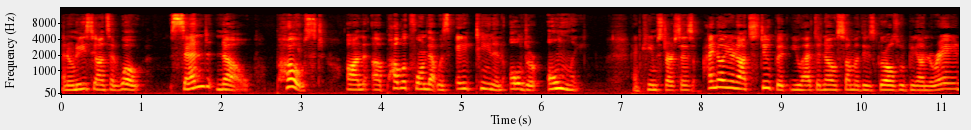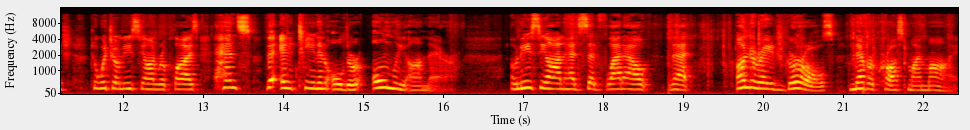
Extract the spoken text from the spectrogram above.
And Onision said, Whoa, send? No. Post on a public forum that was 18 and older only. And Keemstar says, I know you're not stupid. You had to know some of these girls would be underage. To which Onision replies, hence the 18 and older only on there. Onision had said flat out that underage girls never crossed my mind.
